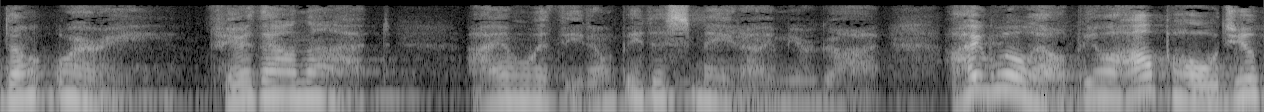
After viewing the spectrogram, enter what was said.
don't worry. Fear thou not. I am with thee. Don't be dismayed. I am your God. I will help you. I'll uphold you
